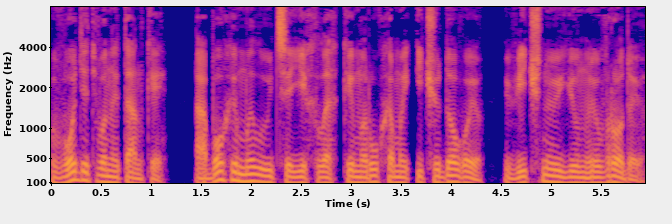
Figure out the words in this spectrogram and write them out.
водять вони танки, а боги милуються їх легкими рухами і чудовою, вічною юною вродою.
